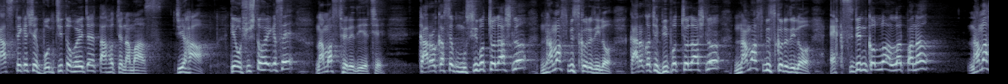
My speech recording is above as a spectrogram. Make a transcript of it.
কাজ থেকে সে বঞ্চিত হয়ে যায় তা হচ্ছে নামাজ। জি হ্যাঁ। কেউ অসুস্থ হয়ে গেছে, নামাজ ছেড়ে দিয়েছে। কারও কাছে মুসিবত চলে আসলো, নামাজ মিস করে দিল। কারও কাছে বিপদ চলে আসলো, নামাজ মিস করে দিল। অ্যাক্সিডেন্ট করল, আল্লাহর পানা, নামাজ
